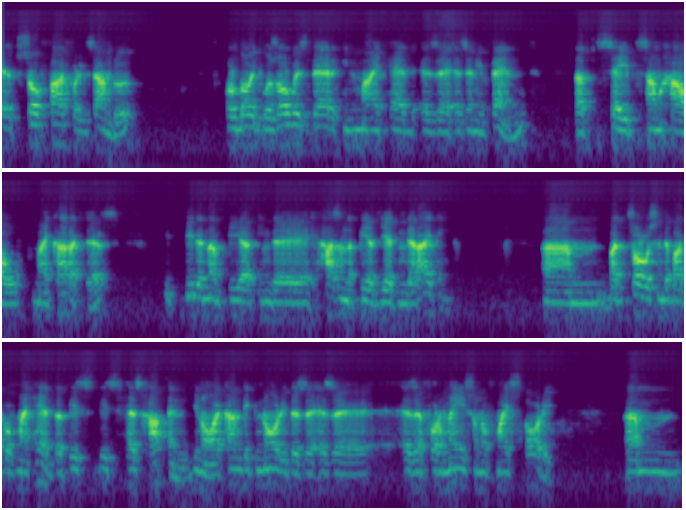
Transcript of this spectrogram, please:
eh, so far, for example, although it was always there in my head as a, as an event that saved somehow my characters, it didn't appear in the hasn't appeared yet in the writing. Um, but it's always in the back of my head that this this has happened. You know, I can't ignore it as a as a as a formation of my story. Um,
